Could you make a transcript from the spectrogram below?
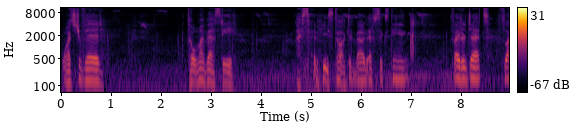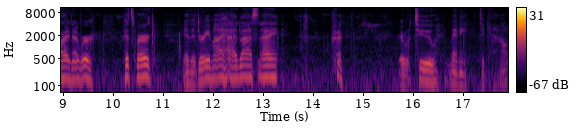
watched your vid, told my bestie. I said he's talking about F 16 fighter jets flying over Pittsburgh in the dream I had last night. there were too many to count.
